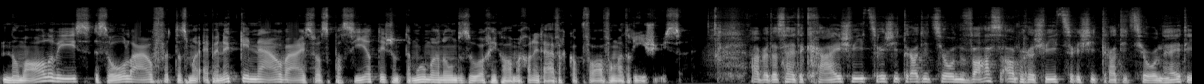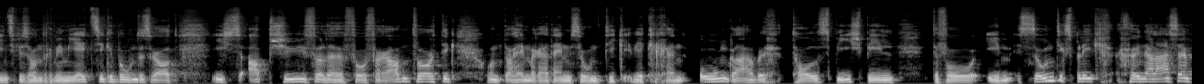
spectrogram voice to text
normalerweise so laufen, dass man eben nicht genau weiß, was passiert ist und da muss man eine Untersuchung haben. Man kann nicht einfach von Anfang an reinschiessen. Aber das hat keine schweizerische Tradition. Was aber eine schweizerische Tradition hat, insbesondere mit dem jetzigen Bundesrat, ist das Abschüfeln von Verantwortung. Und da haben wir an diesem Sonntag wirklich ein unglaublich tolles Beispiel davon im Sonntagsblick können lesen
